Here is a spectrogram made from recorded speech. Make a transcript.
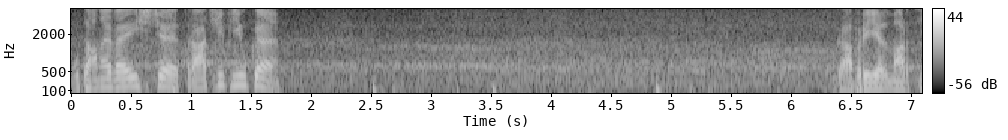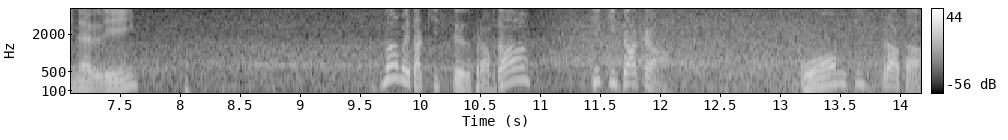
Udane wejście, traci piłkę. Gabriel Martinelli. Znamy taki styl, prawda? Tiki-taka. Błąd i strata.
